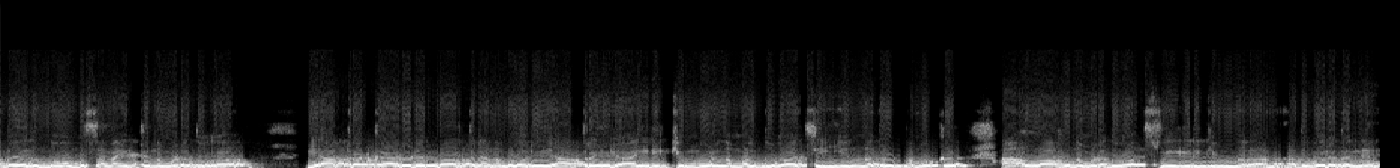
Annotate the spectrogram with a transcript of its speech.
അതായത് നോമ്പ് സമയത്ത് നമ്മുടെ ദുഃഖ യാത്രക്കാരുടെ പ്രാർത്ഥന. നമ്മൾ ഒരു യാത്രയിലായിരിക്കുമ്പോൾ നമ്മൾ ദുവ ചെയ്യുന്നത് നമുക്ക് ആ അള്ളാഹു നമ്മുടെ ദുവ സ്വീകരിക്കുന്നതാണ്. അതുപോലെ തന്നെ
